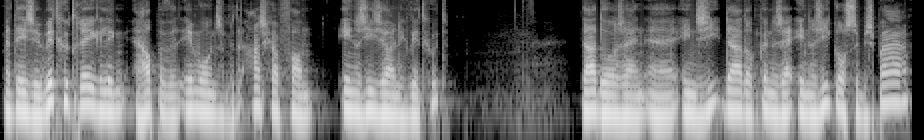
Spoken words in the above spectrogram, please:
Met deze witgoedregeling helpen we inwoners met de aanschaf van energiezuinig witgoed. Daardoor, zijn, energie, daardoor kunnen zij energiekosten besparen.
